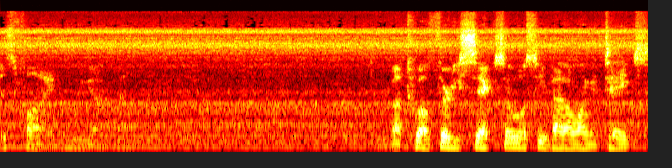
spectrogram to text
just fine. we got about? About 1236, so we'll see about how long it takes.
